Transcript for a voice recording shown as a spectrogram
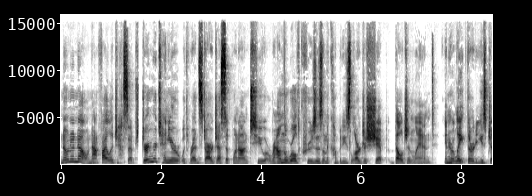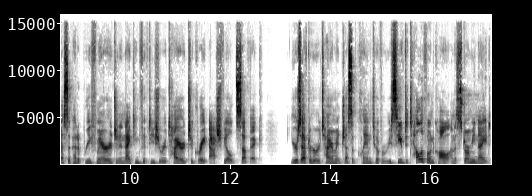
No, no, no, not Violet Jessop. During her tenure with Red Star, Jessop went on two around the world cruises on the company's largest ship, Belgenland. In her late 30s, Jessop had a brief marriage, and in 1950, she retired to Great Ashfield, Suffolk. Years after her retirement, Jessop claimed to have received a telephone call on a stormy night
